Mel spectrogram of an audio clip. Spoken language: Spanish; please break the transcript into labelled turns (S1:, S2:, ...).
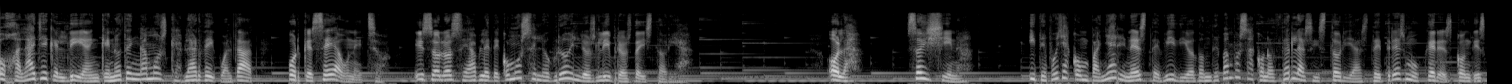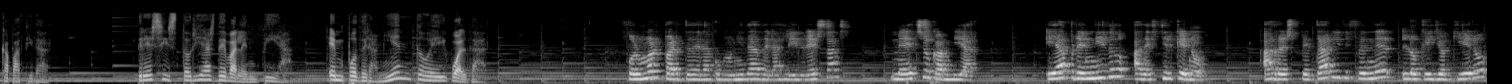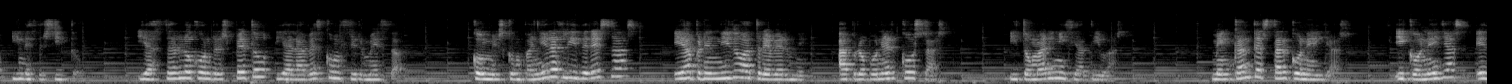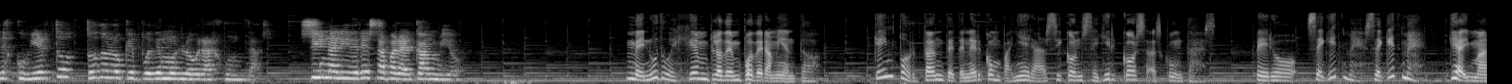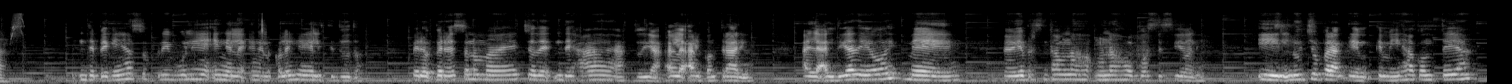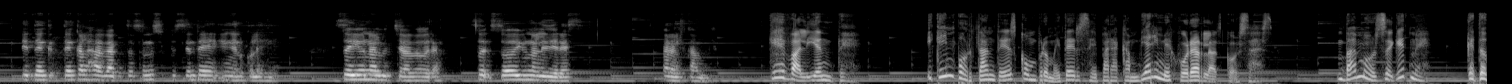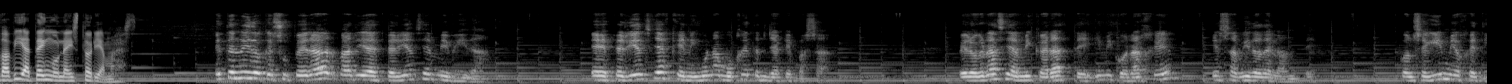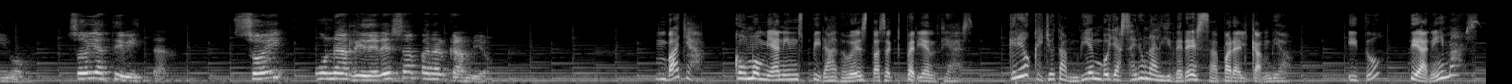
S1: Ojalá llegue el día en que no tengamos que hablar de igualdad, porque sea un hecho, y solo se hable de cómo se logró en los libros de historia. Hola, soy Shina, y te voy a acompañar en este vídeo donde vamos a conocer las historias de tres mujeres con discapacidad. Tres historias de valentía, empoderamiento e igualdad.
S2: Formar parte de la comunidad de las lideresas me ha hecho cambiar. He aprendido a decir que no, a respetar y defender lo que yo quiero y necesito, y hacerlo con respeto y a la vez con firmeza. Con mis compañeras lideresas he aprendido a atreverme, a proponer cosas y tomar iniciativas. Me encanta estar con ellas, y con ellas he descubierto todo lo que podemos lograr juntas. Soy una lideresa para el cambio.
S1: Menudo ejemplo de empoderamiento. Qué importante tener compañeras y conseguir cosas juntas. Pero seguidme, seguidme, que hay más.
S3: De pequeña sufrí bullying en el, en el colegio y en el instituto, pero, pero eso no me ha hecho de, dejar de estudiar, al, al contrario. Al, al, día de hoy me, me había presentado unas, unas oposiciones y lucho para que, que mi hija con TEA tenga, tenga las adaptaciones suficientes en el colegio. Soy una luchadora, soy, soy una lideresa para el cambio.
S1: ¡Qué valiente! Y qué importante es comprometerse para cambiar y mejorar las cosas. Vamos, seguidme, que todavía tengo una historia más.
S4: He tenido que superar varias experiencias en mi vida. Experiencias que ninguna mujer tendría que pasar. Pero gracias a mi carácter y mi coraje, he sabido adelante. Conseguí mi objetivo. Soy activista. Soy una lideresa para el cambio.
S1: Vaya, cómo me han inspirado estas experiencias. Creo que yo también voy a ser una lideresa para el cambio. ¿Y tú? ¿Te animas?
